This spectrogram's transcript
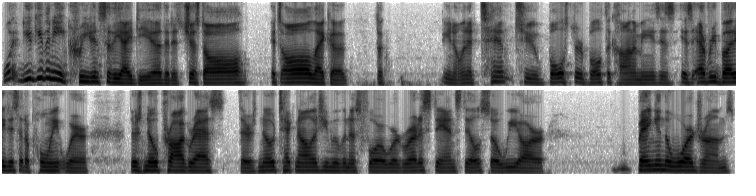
what do you give any credence to the idea that it's just all it's all like a the you know an attempt to bolster both economies is is everybody just at a point where there's no progress there's no technology moving us forward we're at a standstill so we are banging the war drums,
